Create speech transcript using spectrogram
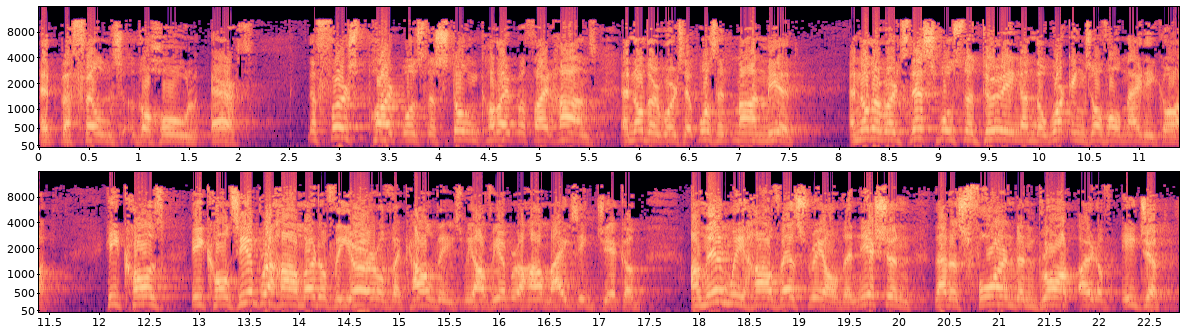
it befills the whole earth. The first part was the stone cut out without hands. In other words, it wasn't man-made. In other words, this was the doing and the workings of Almighty God. He calls, he calls Abraham out of the Ur of the Chaldees. We have Abraham, Isaac, Jacob. And then we have Israel, the nation that is formed and brought out of Egypt.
